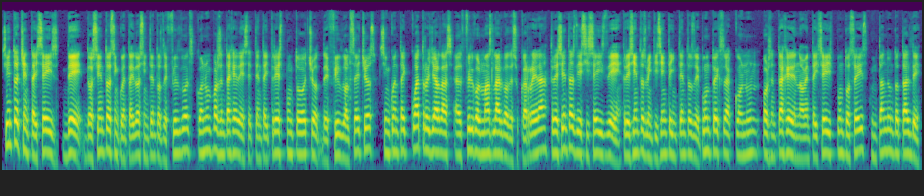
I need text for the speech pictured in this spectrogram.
186 de 252 intentos de field goals con un porcentaje de 73.8 de field goals hechos, 54 yardas el field goal más largo de su carrera, 316 de 327 intentos de punto extra con un porcentaje de 96.6, juntando un total de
